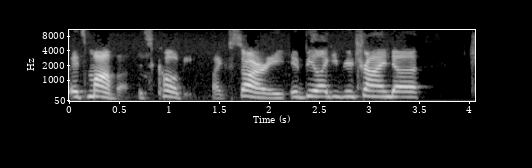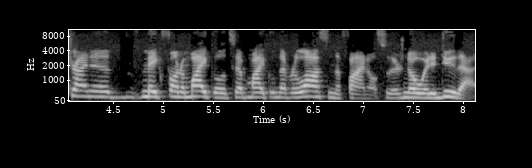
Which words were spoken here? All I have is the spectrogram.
it's Mamba, it's Kobe. Like, sorry, it'd be like if you're trying to trying to make fun of Michael, except Michael never lost in the final, so there's no way to do that.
